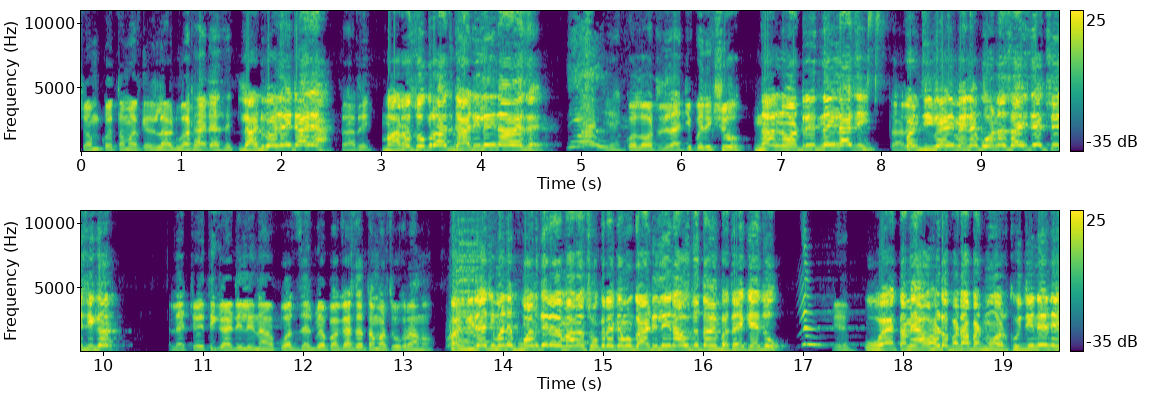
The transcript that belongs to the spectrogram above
ચમકો તમારા ઘરે લાડવા ઠાર્યા છે? લાડવા નહીં ઠાર્યા. તારે? મારો છોકરો આજ ગાડી લઈને આવે છે. કોઈ લોટરી લાજી પરીક્ષું ના લોટરી જ નહીં લાજી પણ જીવાની મહિને બોનસ આવી છે શું શિખર. એટલે ચોથી ગાડી લઈને આવો પાંચ હજાર રૂપિયા પગાર છે તમારા છોકરાનો. પણ વિરાજી મને ફોન કર્યો મારા છોકરા કે હું ગાડી લઈને આવું છું તમે બધા કહેજો. ઓય તમે આવો હેડો ફટાફટ હું હરખુજી ને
